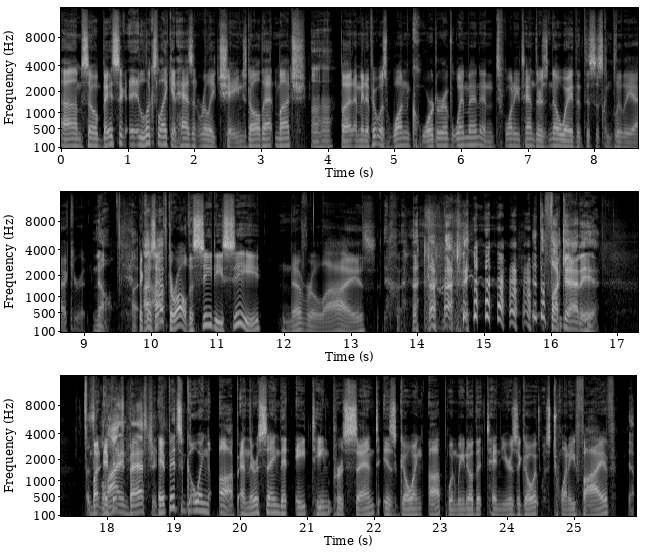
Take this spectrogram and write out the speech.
Um, so basic, it looks like it hasn't really changed all that much. Uh-huh. But I mean, if it was one quarter of women in 2010, there's no way that this is completely accurate. No. Because I- I- after all, the CDC never lies. Get the fuck out of here. That's But if lying it's- bastard. If it's going up, and they're saying that 18% is going up when we know that 10 years ago it was 25, Yep.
